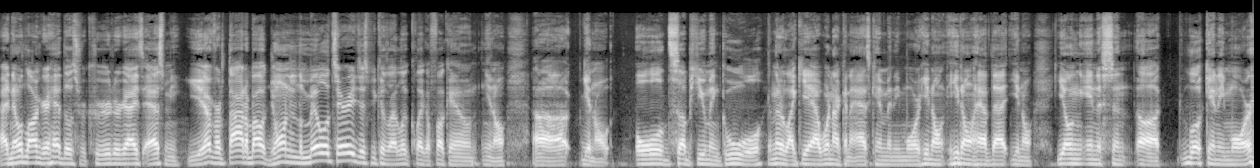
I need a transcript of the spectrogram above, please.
I no longer had those recruiter guys ask me, you ever thought about joining the military? Just because I look like a fucking, you know, uh, you know, old subhuman ghoul and they're like yeah we're not going to ask him anymore he don't he don't have that you know young innocent uh look anymore.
